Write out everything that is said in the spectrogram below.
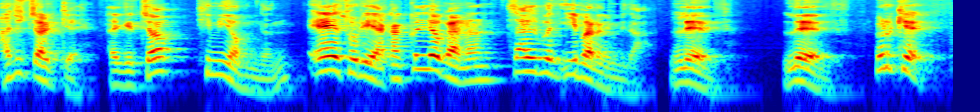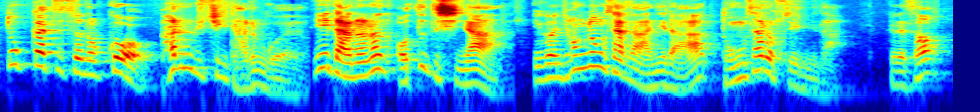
아주 짧게 알겠죠? 힘이 없는 에 소리에 약간 끌려가는 짧은 이 발음입니다. live, live 이렇게 똑같이 써놓고 발음 규칙이 다른 거예요. 이 단어는 어떤 뜻이냐? 이건 형용사가 아니라 동사로 쓰입니다. 그래서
